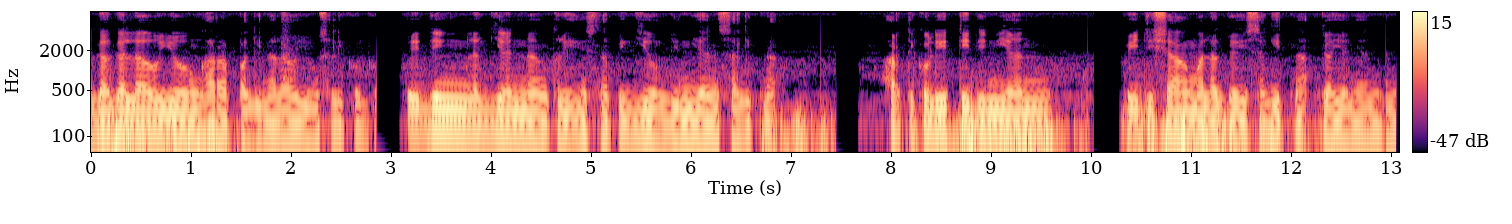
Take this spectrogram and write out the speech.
Nagagalaw yung harap pag ginalaw yung sa likod. Pwedeng lagyan ng 3 inch na figure din yan sa gitna. Articulated din yan. Pwede siyang malagay sa gitna gaya niyan.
